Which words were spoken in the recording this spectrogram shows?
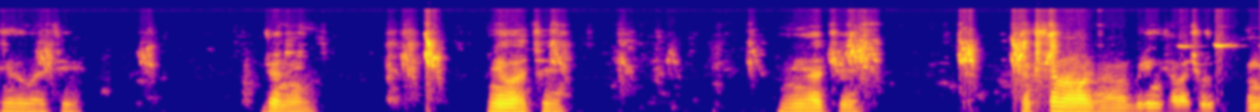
এও আছে এও আছে আছে ম্যাক্সিমাম আমার আমার ব্রিডিং সবাই শুরু, আমি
